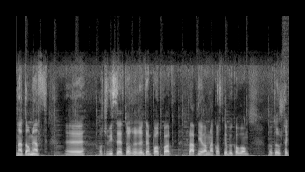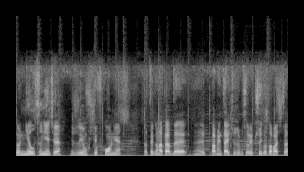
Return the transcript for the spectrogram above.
Natomiast e, oczywiste jest to, że jeżeli ten podkład chlapnie Wam na kostkę bykową, no to już tego nie usuniecie, jeżeli ją się wchłonie. Dlatego naprawdę e, pamiętajcie, żeby sobie przygotować te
